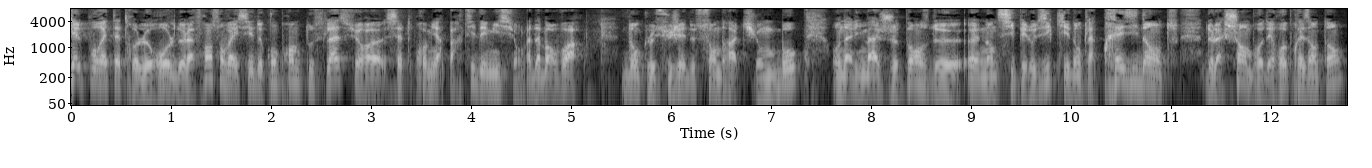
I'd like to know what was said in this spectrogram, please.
Quel pourrait être le rôle de la France On va essayer de comprendre tout cela sur euh, cette première partie d'émission. On va d'abord voir le sujet de Sandra Chiombo. On a l'image, je pense, de euh, Nancy Pelosi, qui est donc la présidente de la Chambre des représentants,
